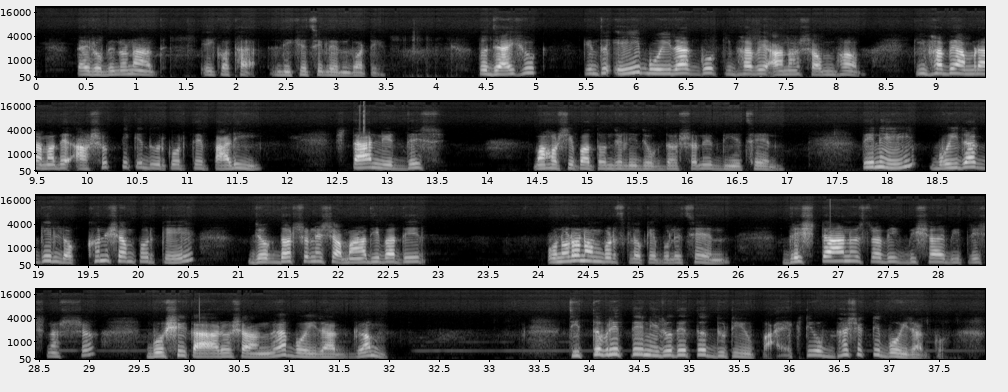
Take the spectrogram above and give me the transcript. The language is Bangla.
তাই রবীন্দ্রনাথ এই কথা লিখেছিলেন বটে। তো যাই হোক, কিন্তু এই বৈরাগ্য কীভাবে আনা সম্ভব, কীভাবে আমরা আমাদের আসক্তিকে দূর করতে পারি, তার নির্দেশ মহর্ষি পতঞ্জলি যোগ দর্শনে দিয়েছেন। তিনি বৈরাগ্যের লক্ষণ সম্পর্কে যোগ দর্শনের সমাধিবাদের পনেরো নম্বর শ্লোকে বলেছেন দৃষ্টানুশ্রবিক বিষয় বিতৃষ্ণস্য বশীকার সংজ্ঞা বৈরাগ্যম। চিত্তবৃত্তি নিরোধের তো দুটি উপায়, একটি অভ্যাস, একটি বৈরাগ্য।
